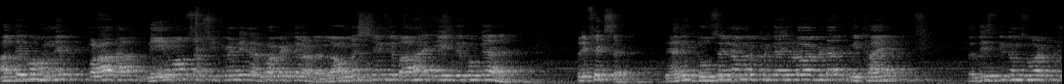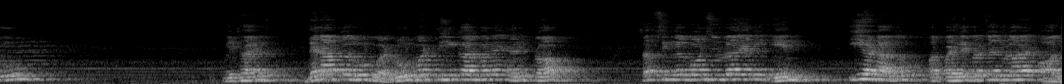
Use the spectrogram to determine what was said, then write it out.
अब देखो, हमने पढ़ा था name of substituent in alphabetical order longest chain के बाहर एक देखो क्या है? प्रीफिक्स है। तो यानी दूसरे नंबर पर क्या जुड़ा हुआ बेटा? मिथाइल। तो this becomes what two methyl. Then आपका रूट वर्ड रूट वर्ड तीन कार्बन है, यानी प्रॉप सब सिंगल बॉन्ड जुड़ा है, यानी एन ई हटा दो, और पहले पर क्या जुड़ा है ऑल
